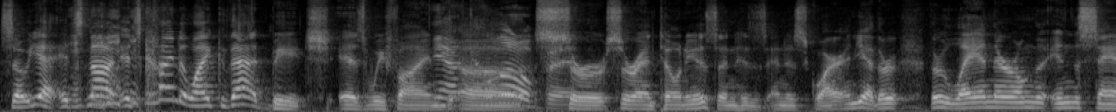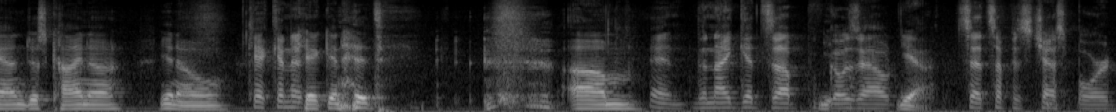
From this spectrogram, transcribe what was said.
So yeah, it's not. It's kind of like that beach as we find Yeah, uh. Sir Sir Antonius and his and his squire. And yeah, they're they're laying there on the in the sand, just kind of you know Kicking it. kicking it. Um, and the knight gets up, goes out, Yeah, sets up his chessboard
